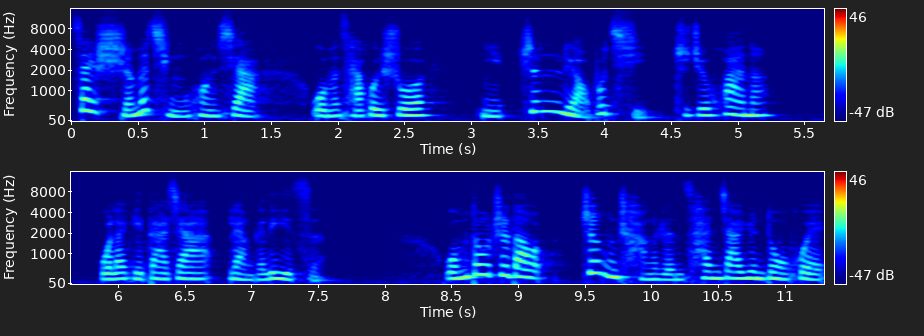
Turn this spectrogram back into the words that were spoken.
在什么情况下我们才会说“你真了不起”这句话呢？我来给大家两个例子。我们都知道，正常人参加运动会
